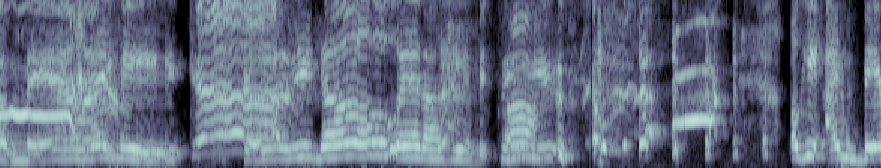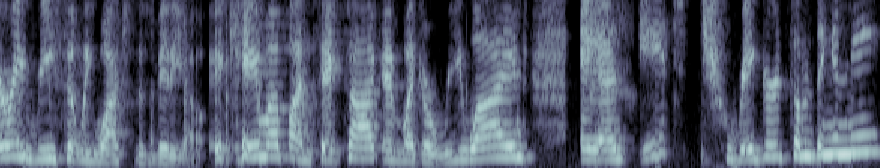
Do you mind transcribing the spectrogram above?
a man like me. God. you know and I'll give it to oh. you. okay, I very recently watched this video. It came up on TikTok as like a rewind, and it triggered something in me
